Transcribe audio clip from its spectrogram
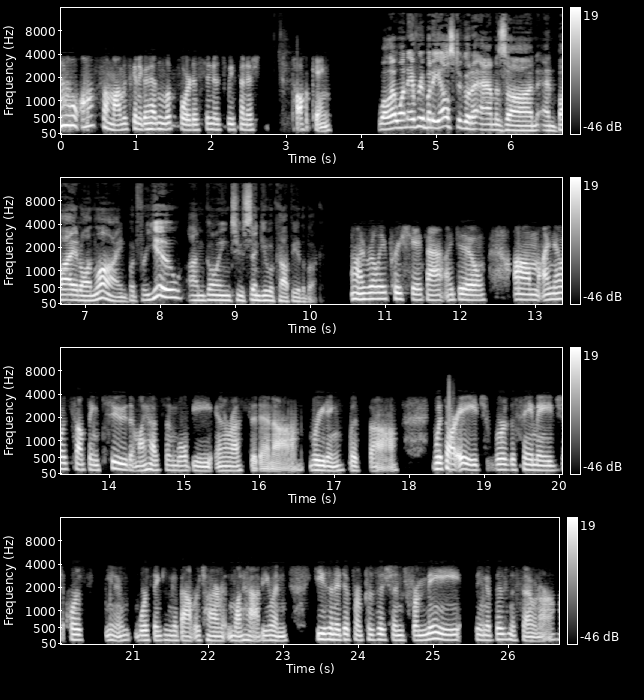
Oh, awesome. I was going to go ahead and look for it as soon as we finish talking. Well, I want everybody else to go to Amazon and buy it online, but for you, I'm going to send you a copy of the book. I really appreciate that. I do. Um, I know it's something too that my husband will be interested in uh, reading. With uh, with our age, we're the same age. Of course, you know we're thinking about retirement and what have you. And he's in a different position from me, being a business owner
